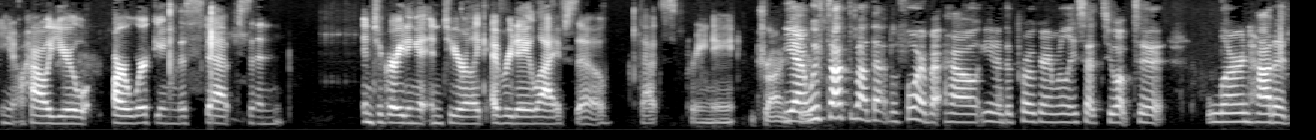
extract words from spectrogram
you know, how you are working the steps and integrating it into your like everyday life. So that's pretty neat. I'm trying Yeah, to. we've talked about that before about how, you know, the program really sets you up to learn how to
